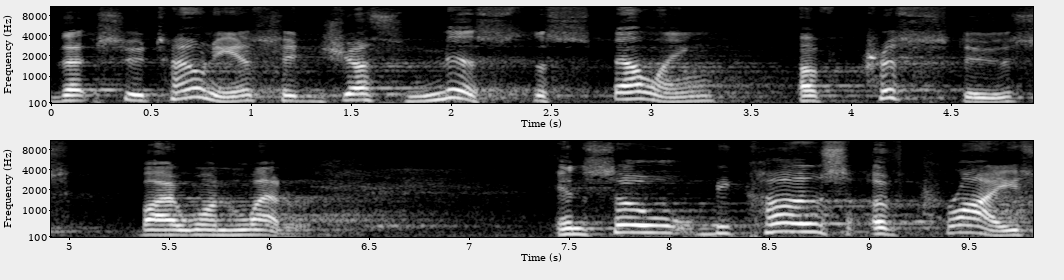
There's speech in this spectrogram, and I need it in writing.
that Suetonius had just missed the spelling of Christus by one letter. And so, because of Christ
